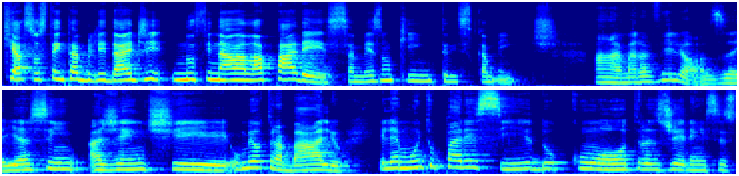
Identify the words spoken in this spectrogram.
que a sustentabilidade, no final, ela apareça, mesmo que intrinsecamente. Ah, maravilhosa. E assim, a gente, o meu trabalho, ele é muito parecido com outras gerências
